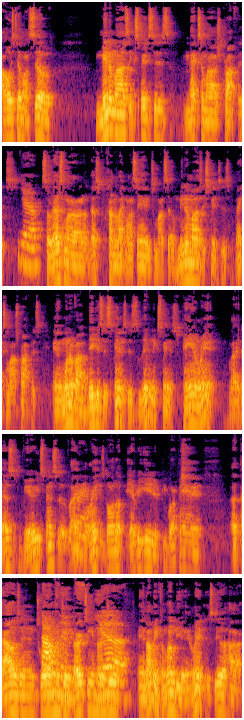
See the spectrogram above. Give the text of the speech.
always tell myself, minimize expenses, maximize profits. Yeah. So that's my that's kind of like my saying to myself: minimize expenses, maximize profits. And one of our biggest expense is living expense, paying rent. Like that's very expensive. Like right. rent is going up every year. People are paying a thousand, twelve hundred, thirteen hundred. Yeah. And I'm in Columbia and rent is still high.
